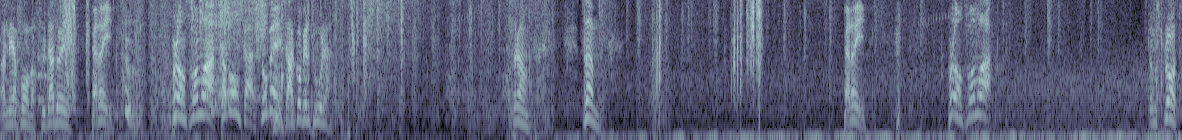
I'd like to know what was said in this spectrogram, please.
A minha bomba, cuidado aí. Pera aí. Pronto, vamos lá! Tá bom, cara. Tô bem. Dá a cobertura. Pronto. Vamos. Pera aí. Pronto, vamos lá. Estamos prontos.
